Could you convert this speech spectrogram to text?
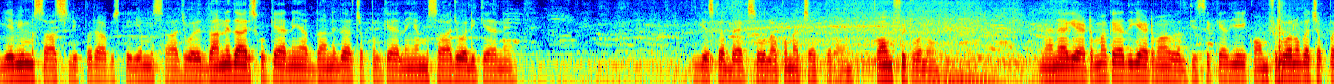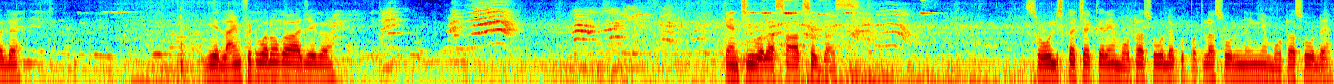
ये भी मसाज स्लीपर आप इसके ये मसाज वाले दानेदार इसको कह लें, आप दानेदार चप्पल कह लें या मसाज वाली कह लें। ये इसका बैक सोल आपको मैं चेक कराऊँ, कॉम फिट वालों की। मैंने आगे एटमा कह दिया एटमा गलती से कह दिया, ये कॉम फिट वालों का चप्पल है। ये लाइन फिट वालों का आ जाएगा। कैंची वाला सात से दस। सोल इसका चेक करें, मोटा सोल है, कोई पतला सोल नहीं है, मोटा सोल है।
